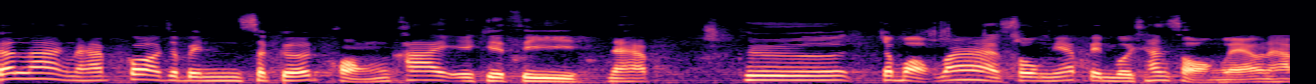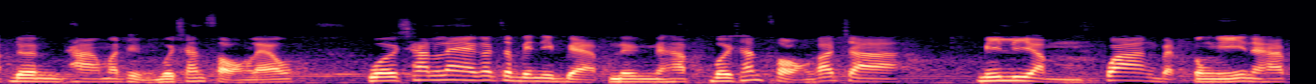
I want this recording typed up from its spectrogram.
ด้านล่างนะครับก็จะเป็นสเกิร์ตของค่าย AKC นะครับคือจะบอกว่าทรงนี้เป็นเวอร์ชัน2 แล้วนะครับ เดินทางมาถึงเวอร์ชัน2 แล้ว เวอร์ชันแรกก็จะเป็นอีกแบบหนึ่งนะครับ เวอร์ชัน2 ก็จะมีเหลี่ยมกว้างแบบตรงนี้นะครับ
